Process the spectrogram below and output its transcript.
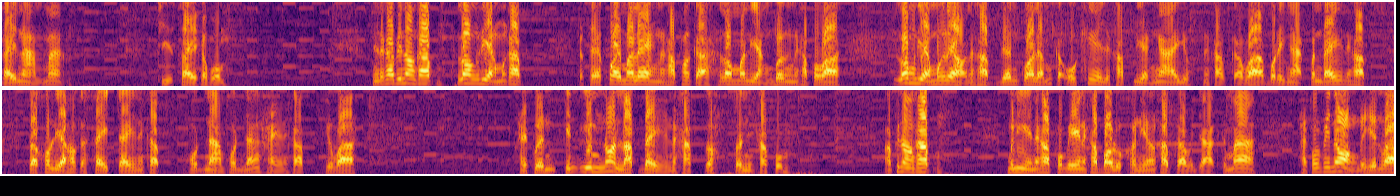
ได้น้ำมากฉีดใส่ครับผม นี่นะครับพี่น้องครับล่องเลี้ยงมั้งครับ กระแสควายมาแรงนะครับเท่ากับลองมาเลี้ยงเบิ้งนะครับ เพราะว่าล่องเลี้ยงเบิ้งแล้วนะครับ เดือนกว่าแล้วมันก็โอเคอยู่ครับเลี้ยงง่ายอยู่นะครับก็ว่าบริยากปานใดนะครับ แต่คนเลี้ยงเขาก็ใส่ใจนะครับหดน้ำหดยังไห้นะครับคือว่า ให้เพิ่อนกินอิ่มนอนรับได้นะครับตัวตัวนี้ครับผมเอาพี่น้องครับ มื้อนี้นะครับผมเองนะครับเบาลูกข้าวเหนียวนะครับก็อยากจะมาให้พ่อพี่น้องได้เห็นว่า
